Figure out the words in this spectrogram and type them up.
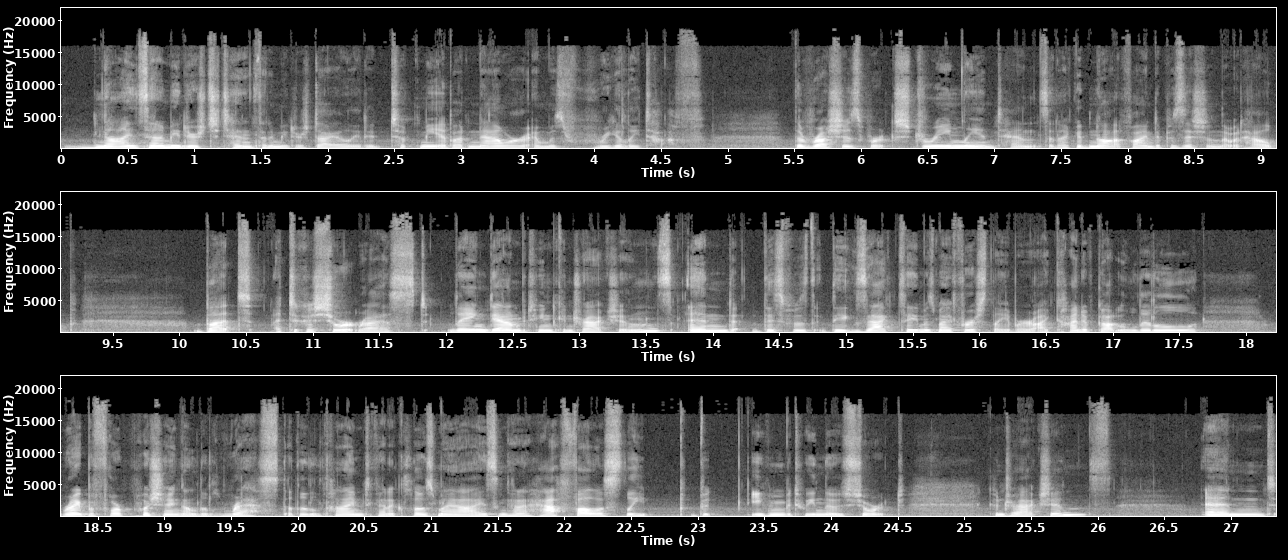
nine centimeters to 10 centimeters dilated took me about an hour and was really tough. The rushes were extremely intense, and I could not find a position that would help. But I took a short rest, laying down between contractions, and this was the exact same as my first labor. I kind of got a little, right before pushing, a little rest, a little time to kind of close my eyes and kind of half fall asleep, but even between those short contractions. And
